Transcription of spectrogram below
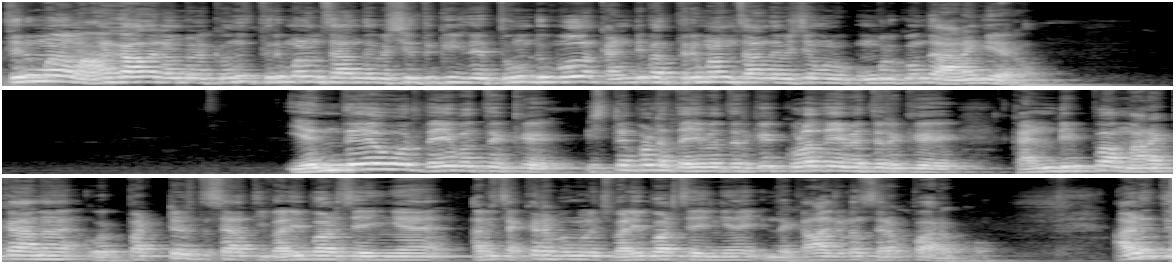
திருமணம் ஆகாத நம்மளுக்கு வந்து திருமணம் சார்ந்த விஷயத்துக்கு இதை தூண்டும் போது கண்டிப்பாக திருமணம் சார்ந்த விஷயம் உங்களுக்கு- உங்களுக்கு வந்து அரங்கேறும். எந்த ஒரு தெய்வத்துக்கு இஷ்டப்பட்ட தெய்வத்திற்கு குல தெய்வத்திற்கு கண்டிப்பாக மறக்காம ஒரு பட்டு எடுத்து சாத்தி வழிபாடு செய்யுங்க. அப்படி சக்கரை பொங்கல் வச்சு வழிபாடு செய்யுங்க. இந்த காலகட்டம் சிறப்பாக இருக்கும். அடுத்து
